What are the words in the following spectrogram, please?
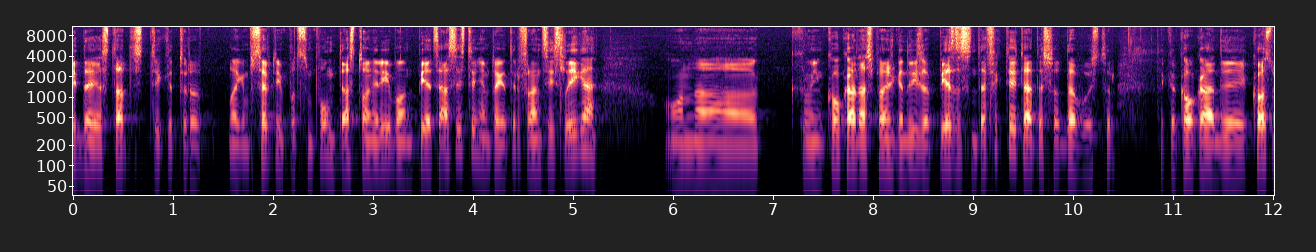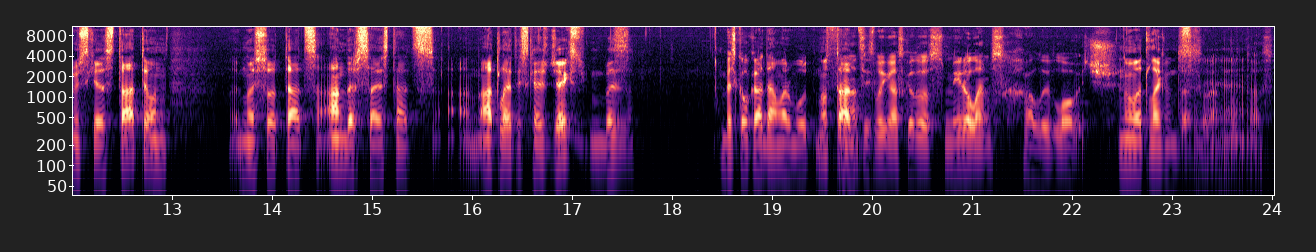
vidējā statistika tur ir 17 punkti, 8 rebondi, 5 asisti. Viņam tagad ir Francijas līgā. Un, uh, ka viņi kaut kādā spēlē gandrīz ar 50 efektivitāti esat dabūjis tur kā kaut kādi kosmiskie stati. Un, nu, esot tāds undersized, tāds atletiskais džeks, bez, bez kaut kādām varbūt. Nu, tād... Francijas līgā skatos Miralēms Halilovičs. Nu, atlaikum, tas, varētu būt tās.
